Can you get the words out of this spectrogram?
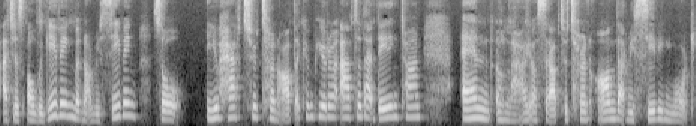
are just overgiving but not receiving. So you have to turn off the computer after that dating time and allow yourself to turn on that receiving mode.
